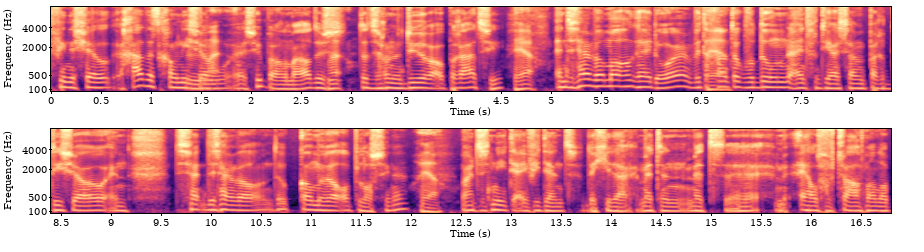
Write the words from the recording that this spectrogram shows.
financieel gaat het gewoon niet zo Nee. eh, super allemaal. Dus Nee. dat is gewoon een dure operatie. Ja. En er zijn wel mogelijkheden hoor. We gaan het ook wel doen. Eind van het jaar staan we in Paradiso. En er, zijn, er, zijn wel, er komen wel oplossingen. Ja. Maar het is niet evident dat je daar met, een, met eh 11 of 12 man op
